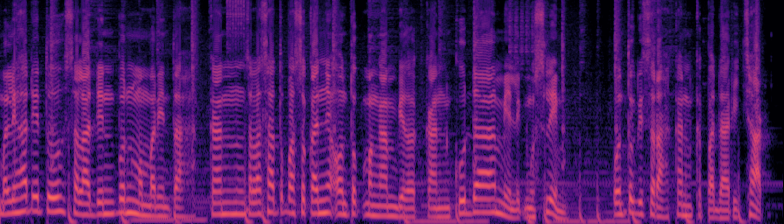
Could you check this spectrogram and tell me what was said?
Melihat itu, Saladin pun memerintahkan salah satu pasukannya untuk mengambilkan kuda milik muslim untuk diserahkan kepada Richard.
